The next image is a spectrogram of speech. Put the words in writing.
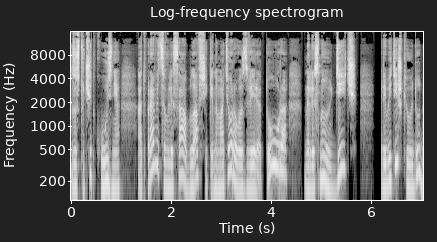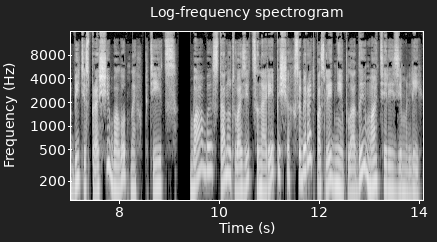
застучит кузня, отправятся в леса облавщики на матерого зверя тура, на лесную дичь. Ребятишки уйдут бить из прощи болотных птиц. Бабы станут возиться на репищах, собирать последние плоды матери земли.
